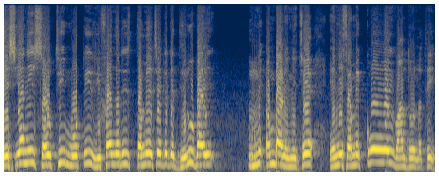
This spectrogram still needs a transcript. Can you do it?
એશિયાની સૌથી મોટી રિફાઇનરીઝ તમે છે એટલે કે ધીરુભાઈ અંબાણીની છે એની સામે કોઈ વાંધો નથી.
